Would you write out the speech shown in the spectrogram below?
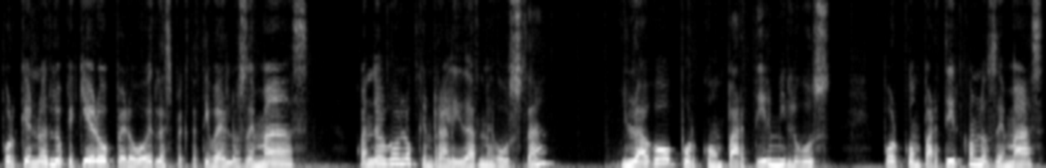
porque no es lo que quiero, pero es la expectativa de los demás, cuando hago lo que en realidad me gusta, y lo hago por compartir mi luz, por compartir con los demás,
